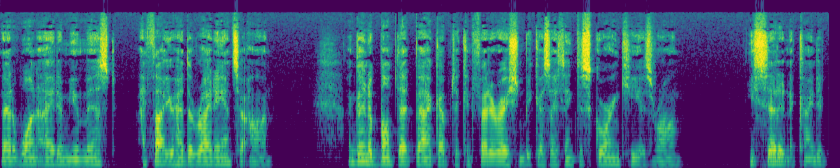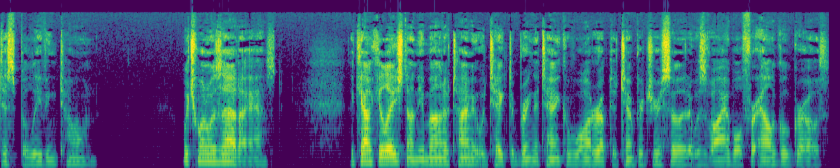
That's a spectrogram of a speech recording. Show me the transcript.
that one item you missed, I thought you had the right answer on. I'm going to bump that back up to Confederation because I think the scoring key is wrong. He said it in a kind of disbelieving tone. Which one was that? I asked. The calculation on the amount of time it would take to bring the tank of water up to temperature so that it was viable for algal growth.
